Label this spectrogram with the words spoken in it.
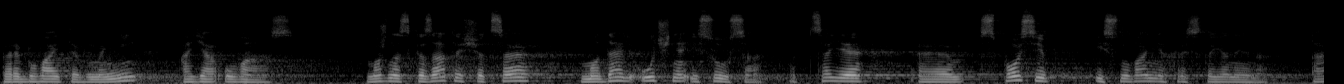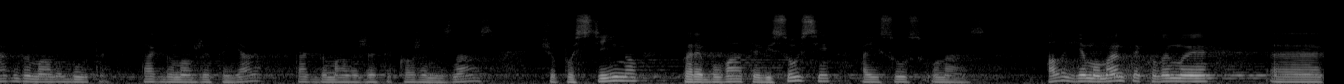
Перебувайте в мені, а я у вас. Можна сказати, що це модель учня Ісуса. Це є е, спосіб існування християнина. Так би мало бути, так би мав жити я, так би мали жити кожен із нас, щоб постійно перебувати в Ісусі, а Ісус у нас. Але є моменти, коли ми, е,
